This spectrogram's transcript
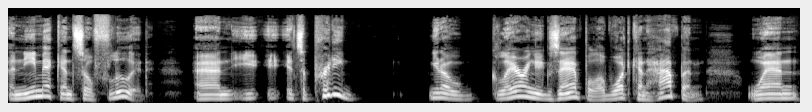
anemic and so fluid, and it's a pretty you know, glaring example of what can happen when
